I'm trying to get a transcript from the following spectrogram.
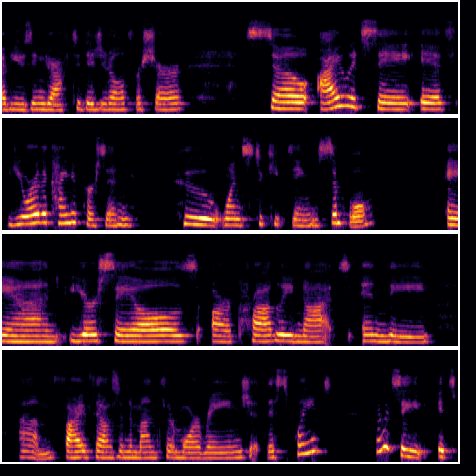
of using Draft to Digital for sure. So I would say if you're the kind of person who wants to keep things simple and your sales are probably not in the um, 5000 a month or more range at this point, I would say it's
